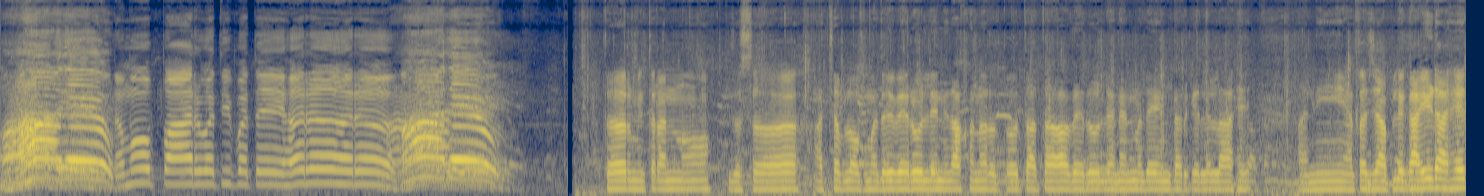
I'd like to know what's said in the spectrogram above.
महादेव! नमो पार्वती पते हर हर. महादेव! तर मित्रांनो जसं आजच्या ब्लॉगमध्ये वेरूळ लेणी दाखवणार होतो तर आता वेरूळ लेण्यांमध्ये एंटर केलेलं आहे. आणि आता जे आपले गाईड आहेत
